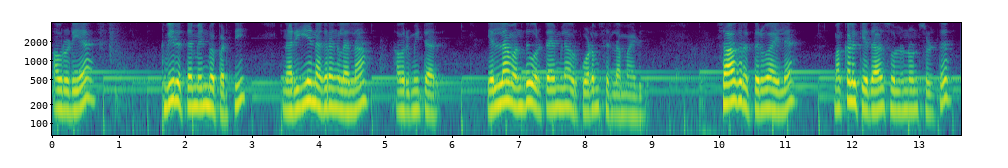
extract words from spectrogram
அவருடைய வீரத்தை மேன்மைப்படுத்தி நிறைய நகரங்களெல்லாம் அவர் மீட்டார். எல்லாம் வந்து ஒரு டைமில் அவருக்கு உடம்பு சரியில்லாமல் ஆயிடுது. சாகிற தருவாயில் மக்களுக்கு ஏதாவது சொல்லணும்னு சொல்லிட்டு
